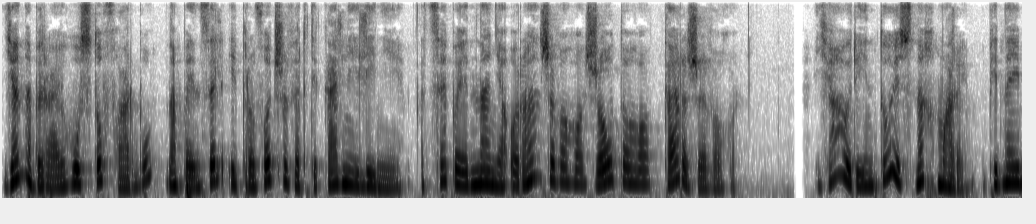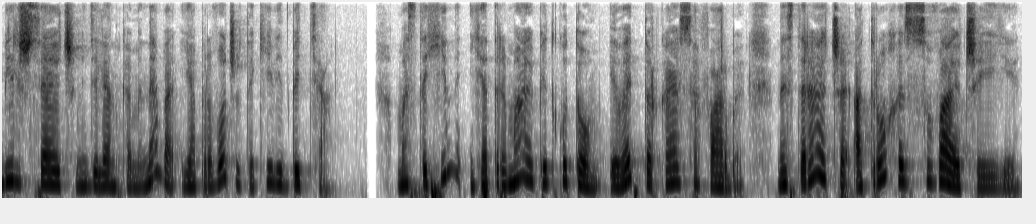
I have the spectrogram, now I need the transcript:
Я набираю густу фарбу на пензель і проводжу вертикальні лінії. Це поєднання оранжевого, жовтого та рожевого. Я орієнтуюсь на хмари. Під найбільш сяючими ділянками неба я проводжу такі відбиття. Мастихін я тримаю під кутом і ледь торкаюся фарби, не стираючи, а трохи зсуваючи її.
